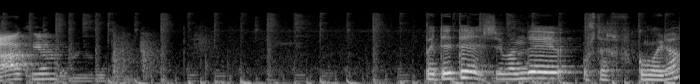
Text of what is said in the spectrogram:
Acción. Petete, se van de... Ostras, ¿cómo era?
